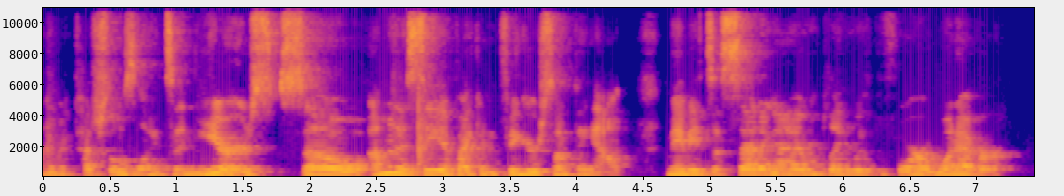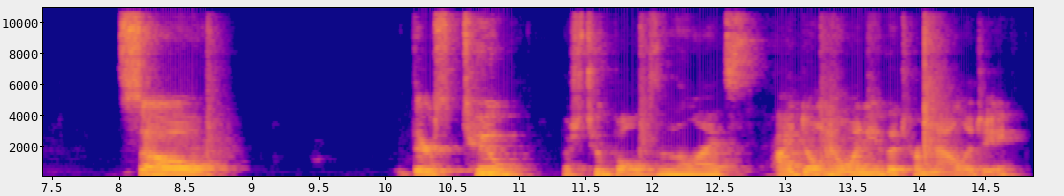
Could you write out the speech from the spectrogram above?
I haven't touched those lights in years. So I'm going to see if I can figure something out. Maybe it's a setting I haven't played with before or whatever. So there's two there's two bulbs in the lights. I don't know any of the terminology.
